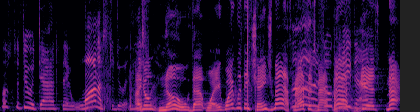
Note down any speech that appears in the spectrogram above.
supposed to do it, Dad. They want us to do it. I don't way. know that way. Why would they change math? Math Ah, is it's math. okay, math Dad. is math.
